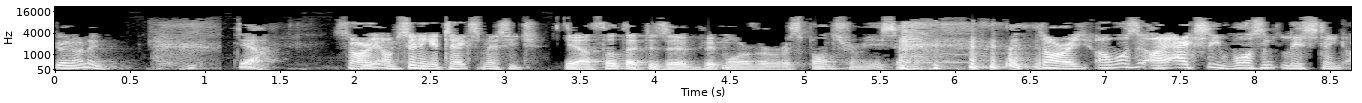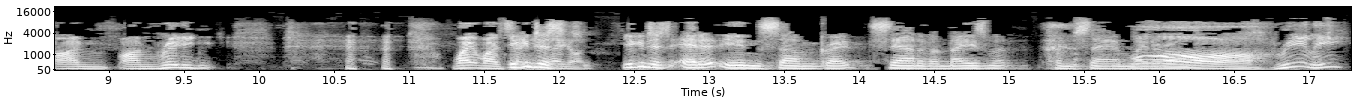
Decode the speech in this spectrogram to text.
good on him. Yeah. Sorry, Yeah. I'm sending a text message. Yeah, I thought that deserved a bit more of a response from you, Sam. Sorry, I wasn't. I actually wasn't listening. I'm. I'm reading. wait wait. You can just hang on. you can just edit in some great sound of amazement from Sam later on. Oh, really?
